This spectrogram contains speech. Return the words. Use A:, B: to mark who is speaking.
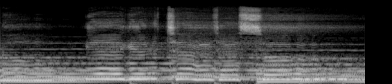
A: 너에게 찾았어.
